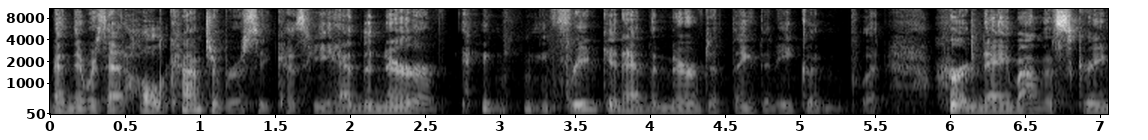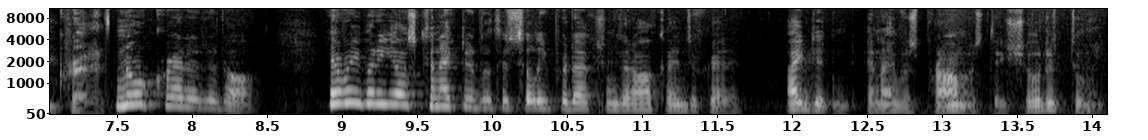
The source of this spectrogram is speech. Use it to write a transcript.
And there was that whole controversy because he had the nerve, Friedkin had the nerve to think that he couldn't put her name on the screen credits. No credit at all. Everybody else connected with the silly production got all kinds of credit. I didn't, and I was promised. They showed it to me.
